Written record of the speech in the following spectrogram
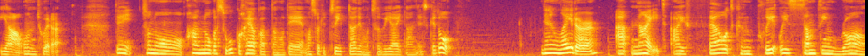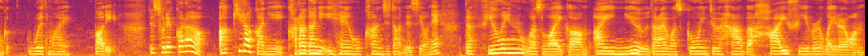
yeah, on Twitter. でその反応がすごく早かったので、まあ、それツイッターでもつぶやいたんですけど Then later at night I felt completely something wrong with my body でそれから明らかに体に異変を感じたんですよね。The feeling was like、um, I knew that I was going to have a high fever later on.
